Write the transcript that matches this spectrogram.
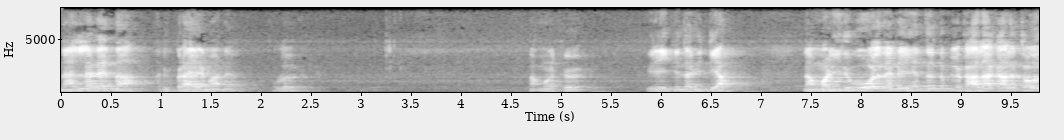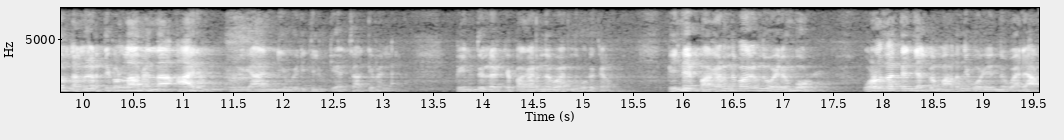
നല്ലതെന്ന അഭിപ്രായമാണ് ഉള്ളത്. നമ്മൾക്ക് വിജയിക്കുന്ന വിദ്യ നമ്മൾ ഇതുപോലെ തന്നെ എന്തെന്നും കാലാകാലത്തോളം നിലനിർത്തിക്കൊള്ളാമെന്ന ആരും ഒരു ഗ്യാരണ്ടിയും ഒരിക്കലും ചെയ്യാൻ സാധ്യമല്ല. പിന്തുടർക്ക് പകർന്നു പകർന്നു കൊടുക്കണം. പിന്നെ പകർന്നു പകർന്നു വരുമ്പോൾ ഉള്ള സത്യം ചിലപ്പം മറഞ്ഞു പോയെന്ന് വരാം.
